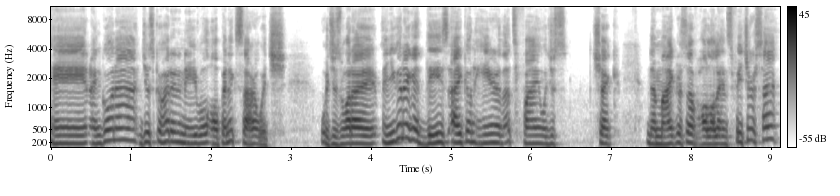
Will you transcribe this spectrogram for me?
and I'm gonna just go ahead and enable OpenXR, which which is what I and you're gonna get this icon here. That's fine. We'll just check the Microsoft HoloLens feature set.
